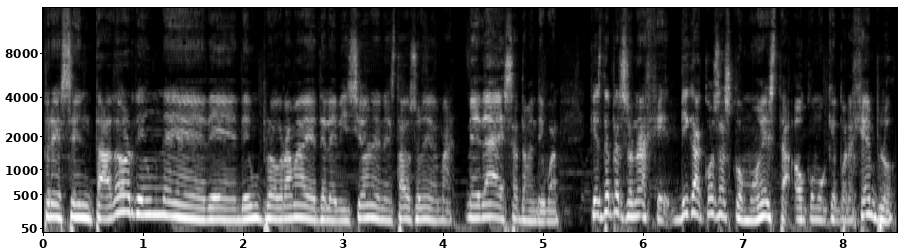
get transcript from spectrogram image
presentador de un, eh, de, un programa de televisión en Estados Unidos, me da exactamente igual, que este personaje diga cosas como esta, o como que por ejemplo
